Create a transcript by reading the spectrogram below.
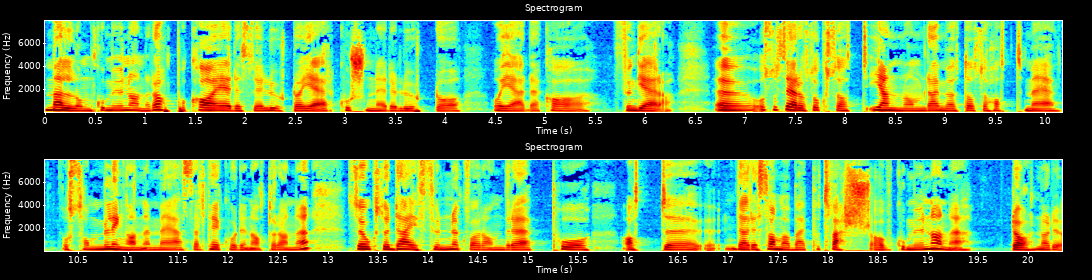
mellom kommunene da, på hva er det som er lurt å gjøre, hvordan er det lurt å, å gjøre det. hva fungerer. Uh, og så ser vi også at gjennom de møtene vi har hatt med, og samlingene med SLT-koordinatorene, så har også de funnet hverandre på at uh, det er samarbeid på tvers av kommunene da, når det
